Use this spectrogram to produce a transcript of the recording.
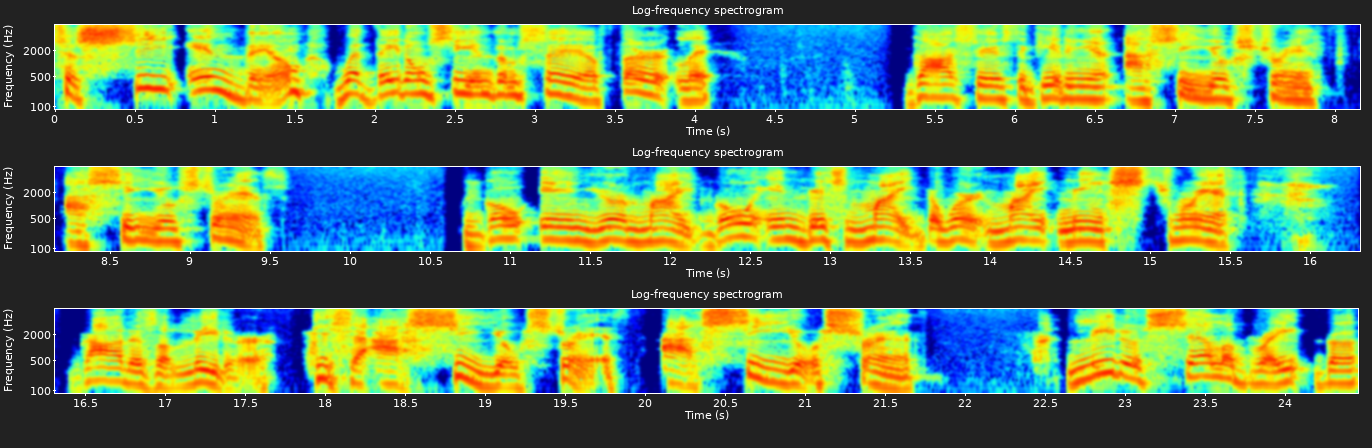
to see in them what they don't see in themselves. Thirdly, God says to Gideon, I see your strength. I see your strength. Go in your might. Go in this might. The word might means strength. God is a leader. He said, I see your strength. I see your strength. Leaders celebrate the,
